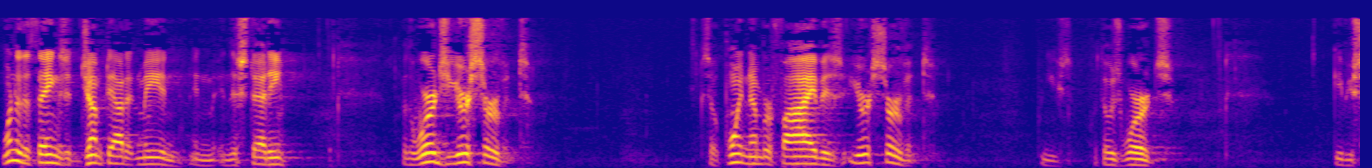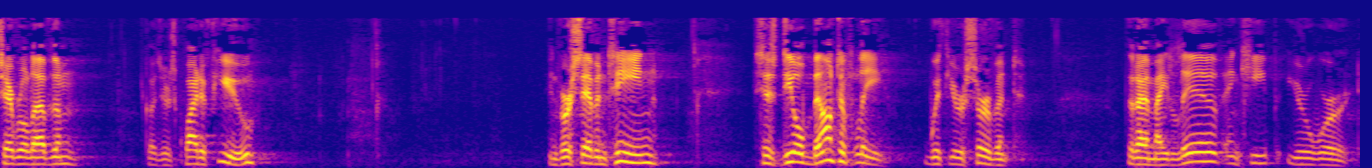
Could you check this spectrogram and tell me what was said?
One of the things that jumped out at me in, in, in this study are the words your servant. So point number five is your servant. With those words. Give you several of them because there's quite a few. In verse 17, it says, deal bountifully with your servant that I may live and keep your word.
